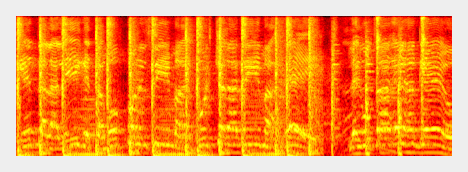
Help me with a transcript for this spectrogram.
quién da la liga. Estamos por encima, escucha la rima, hey, le gusta el jangueo.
